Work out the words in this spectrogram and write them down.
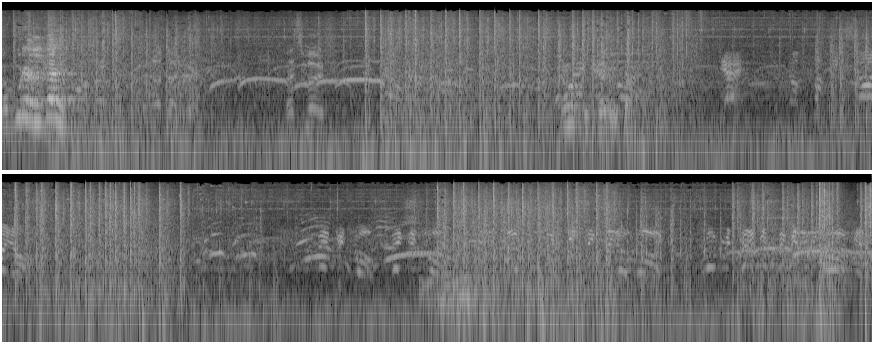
Locura total. Not done. Let's move. No, pistolita. Yeah, we've got fucking side on. Make control! Make control! Alpha 1609! We're under attack at Piccadilly Circus!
